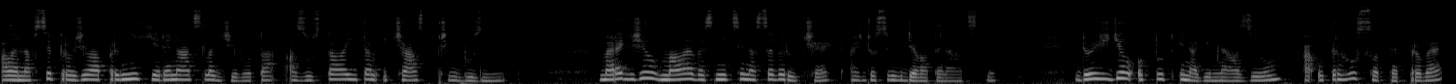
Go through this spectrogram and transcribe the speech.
ale na vsi prožila prvních jedenáct let života a zůstala jí tam i část příbuzných. Marek žil v malé vesnici na severu Čech až do svých devatenácti. Dojížděl odtud i na gymnázium a utrhl se teprve,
